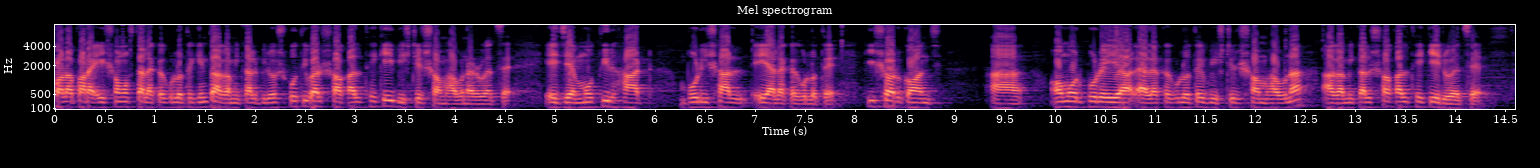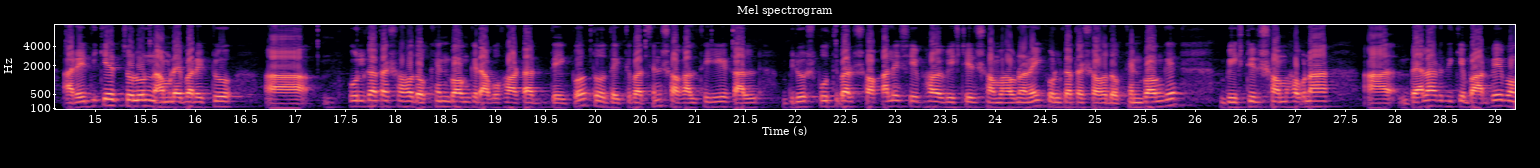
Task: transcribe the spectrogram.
কলাপাড়া, এই সমস্ত এলাকাগুলোতে কিন্তু আগামীকাল বৃহস্পতিবার সকাল থেকেই বৃষ্টির সম্ভাবনা রয়েছে। এই যে মতিরহাট বরিশাল এই এলাকাগুলোতে, কিশোরগঞ্জ অমরপুর এই এলাকাগুলোতে বৃষ্টির সম্ভাবনা আগামীকাল সকাল থেকেই রয়েছে। আর এদিকে চলুন আমরা এবার একটু কলকাতা সহ দক্ষিণবঙ্গের আবহাওয়াটা দেখব। তো দেখতে পাচ্ছেন সকাল থেকে কাল বৃহস্পতিবার সকালে সেভাবে বৃষ্টির সম্ভাবনা নেই কলকাতা সহ দক্ষিণবঙ্গে। বৃষ্টির সম্ভাবনা বেলার দিকে বাড়বে এবং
